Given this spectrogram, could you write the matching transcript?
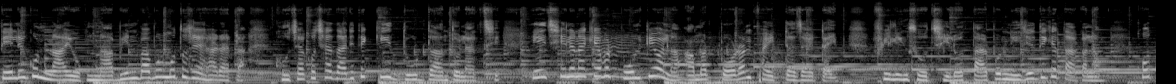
তেলেগু নায়ক নাবিন বাবুর মতো চেহারাটা। খোঁচা খোঁচা দাড়িতে কি দুর্দান্ত লাগছে। এই ছেলে নাকি আবার পোলট্রিওয়ালা? আমার পরান ফাইটটা যায় টাইপ ফিলিংস হচ্ছিল, তারপর নিজের দিকে তাকালাম। কত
